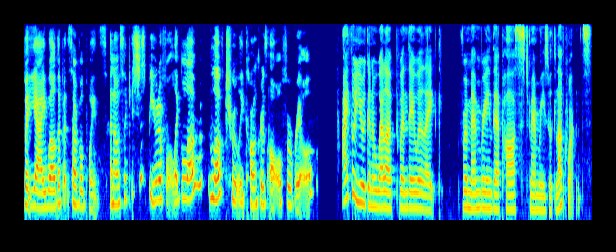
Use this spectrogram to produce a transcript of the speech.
but yeah, I welled up at several points, and I was like, "It's just beautiful. Like love, love truly conquers all for real." I thought you were going to well up when they were like remembering their past memories with loved ones.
